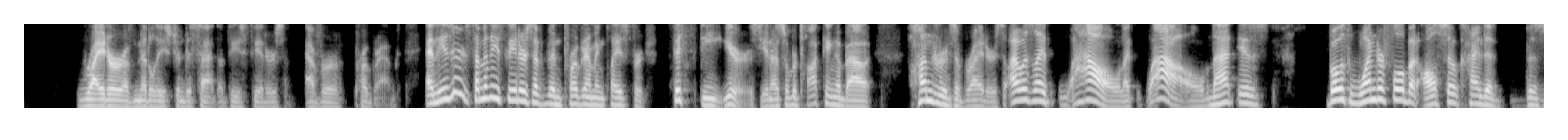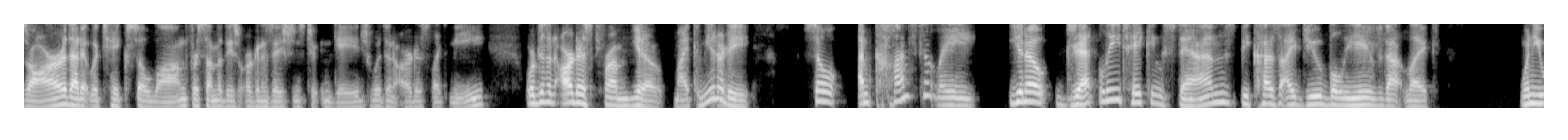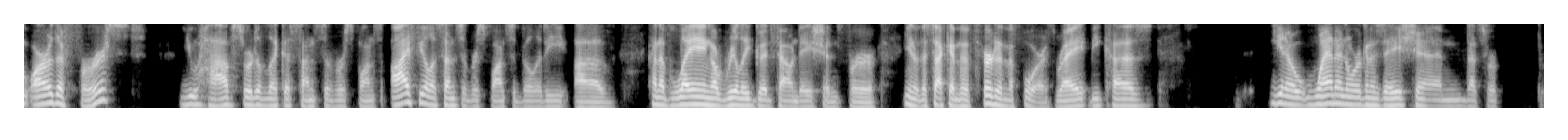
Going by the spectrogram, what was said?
writer of Middle Eastern descent that these theaters have ever programmed. And these are some of these theaters have been programming plays for 50 years, you know. So we're talking about hundreds of writers. So I was like, wow, like, wow, that is both wonderful, but also kind of bizarre that it would take so long for some of these organizations to engage with an artist like me or just an artist from, you know, my community. So I'm constantly, you know, gently taking stands because I do believe that like when you are the first, you have sort of like a sense of response. I feel a sense of responsibility of kind of laying a really good foundation for, you know, the second, the third, and the fourth, right? Because, you know, when an organization that's,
